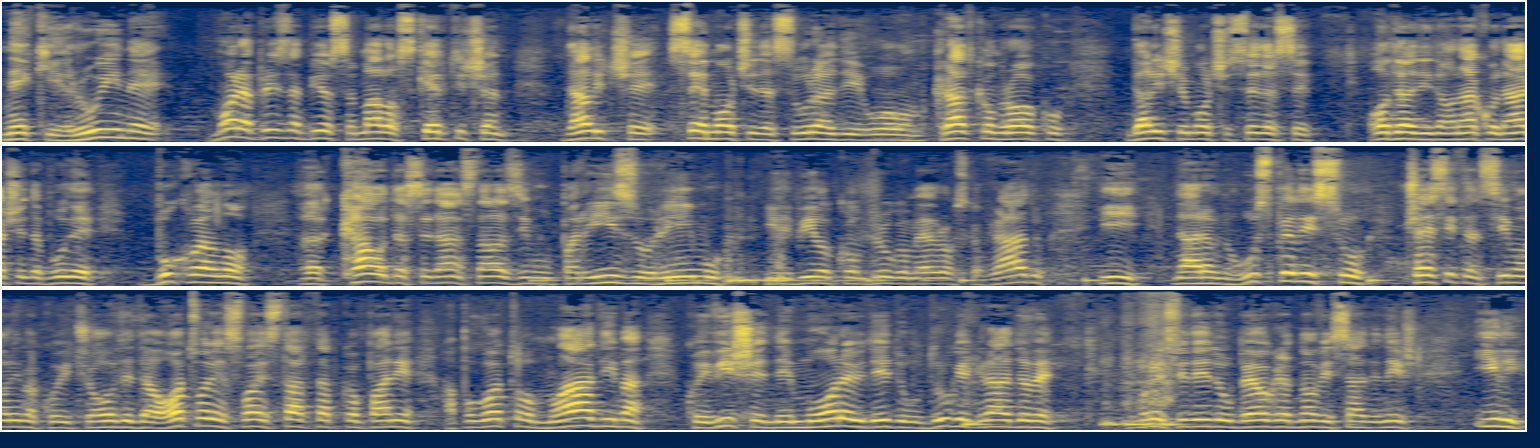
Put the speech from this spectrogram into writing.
neke ruine, Mora priznat, bio sam malo skeptičan da li će sve moći da se uradi u ovom kratkom roku, da li će moći sve da se odradi na onako način da bude bukvalno e, kao da se danas nalazimo u Parizu, Rimu ili bilo kom drugom evropskom gradu i naravno uspeli su. Čestitam svima onima koji će ovdje da otvore svoje start-up kompanije, a pogotovo mladima koji više ne moraju da idu u druge gradove, moraju svi da idu u Beograd, Novi Sad i Niš ili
